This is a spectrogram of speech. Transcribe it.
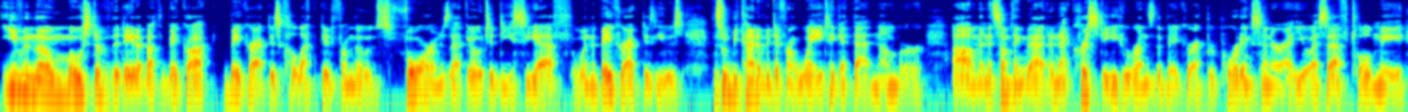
even though most of the data about the Baker Act, Baker Act is collected from those forms that go to DCF when the Baker Act is used, this would be kind of a different way to get that number. Um, and it's something that Annette Christy, who runs the Baker Act Reporting Center at USF, told me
